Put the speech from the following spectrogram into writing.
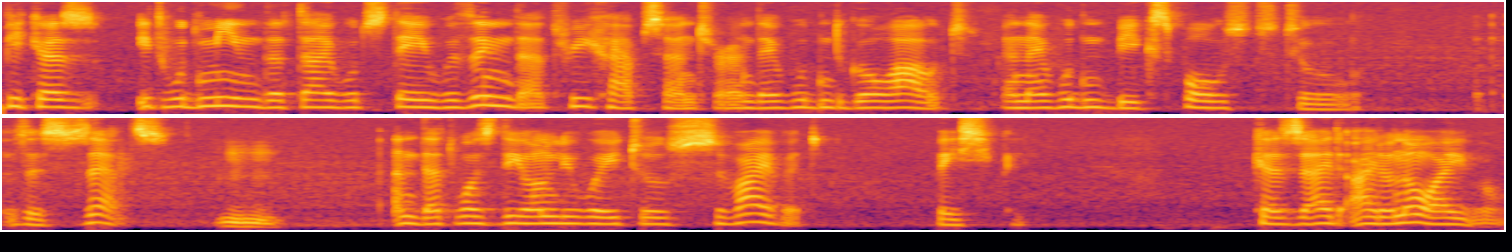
because it would mean that I would stay within that rehab center and I wouldn't go out and I wouldn't be exposed to this Zs. Mm-hmm. And that was the only way to survive it, basically. Because I, I don't know, I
